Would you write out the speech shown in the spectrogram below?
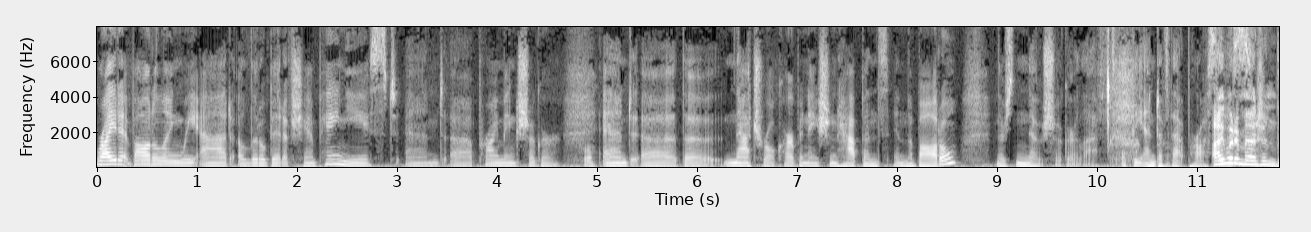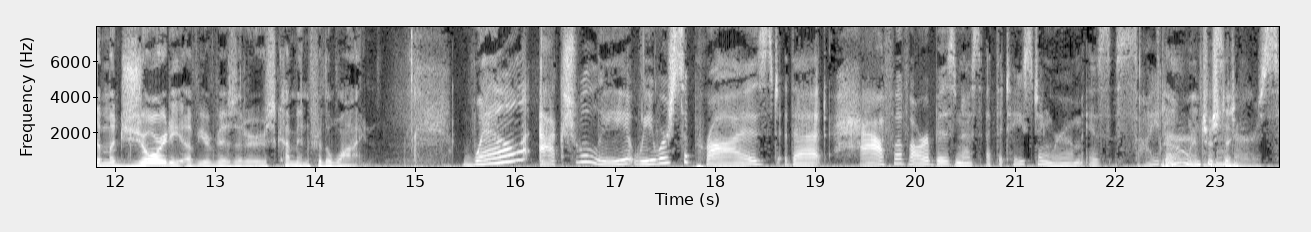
right at bottling, we add a little bit of champagne yeast and uh, priming sugar, and uh, the natural carbonation happens in the bottle. There's no sugar left at the end of that process. I would imagine the majority of your visitors come in for the wine. Well, actually, we were surprised that half of our business at the tasting room is cider. Oh, interesting. vendors.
